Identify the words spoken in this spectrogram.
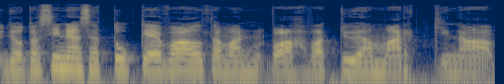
jota sinänsä tukee valtavan vahva työmarkkina,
